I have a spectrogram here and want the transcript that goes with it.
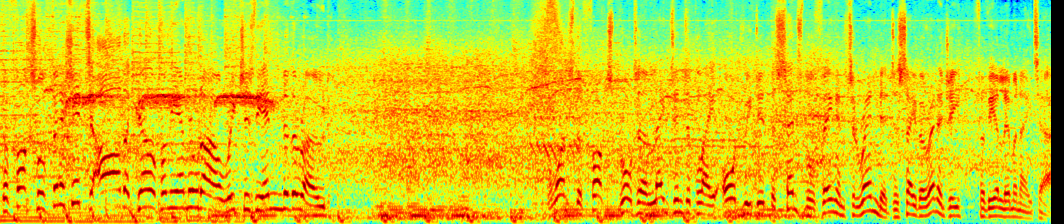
The Fox will finish it. Oh, the girl from the Emerald Isle reaches the end of the road. Once the Fox brought her legs into play, Audrey did the sensible thing and surrendered to save her energy for the Eliminator.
